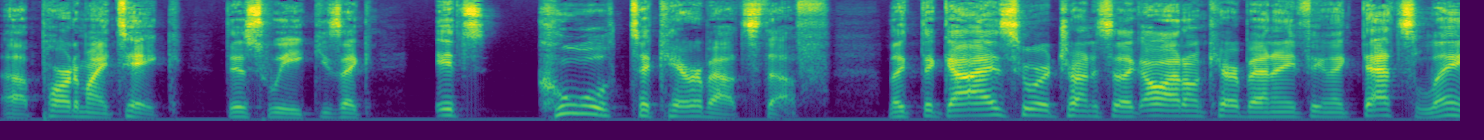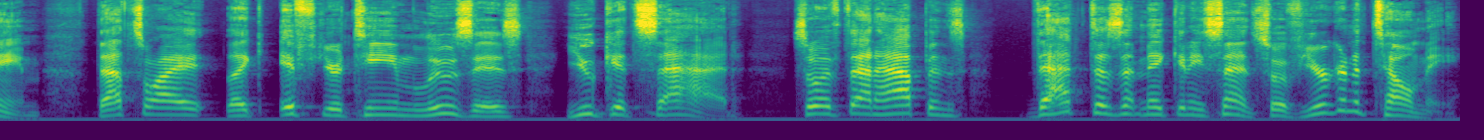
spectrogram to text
uh, Pardon My Take this week, he's like, it's cool to care about stuff. Like the guys who are trying to say like, oh, I don't care about anything, like that's lame. That's why like if your team loses, you get sad. So if that happens, that doesn't make any sense. So if you're gonna tell me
